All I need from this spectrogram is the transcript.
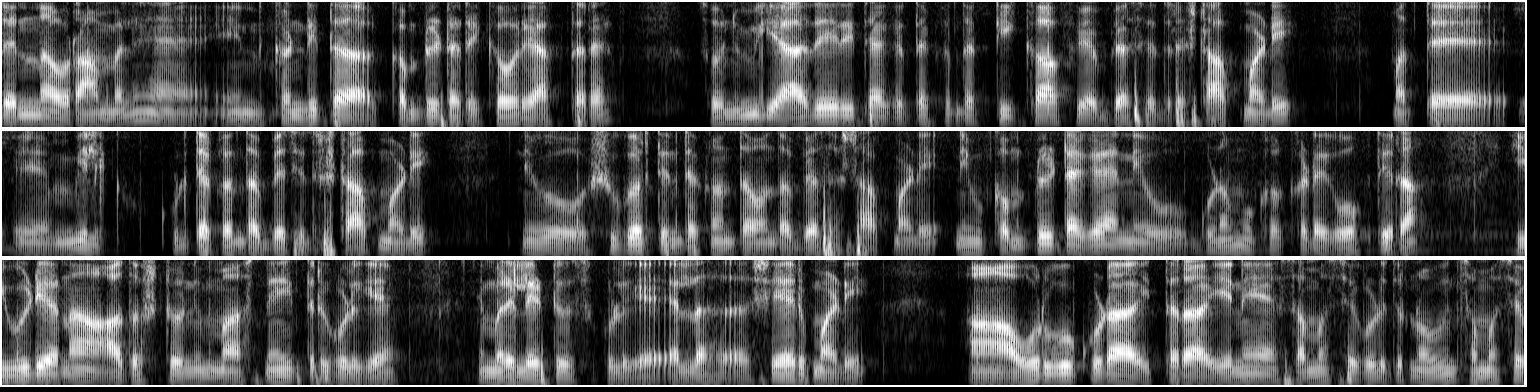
ದೆನ್ ಅವ್ರು ಆಮೇಲೆ ಇನ್ನು ಖಂಡಿತ ಕಂಪ್ಲೀಟಾಗಿ ರಿಕವರಿ ಆಗ್ತಾರೆ. ಸೊ ನಿಮಗೆ ಯಾವುದೇ ರೀತಿ ಆಗಿರ್ತಕ್ಕಂಥ ಟೀ, ಕಾಫಿ ಅಭ್ಯಾಸ ಇದ್ದರೆ ಸ್ಟಾಪ್ ಮಾಡಿ, ಮತ್ತು ಮಿಲ್ಕ್ ಕುಡ್ತಕ್ಕಂಥ ಅಭ್ಯಾಸ ಇದ್ದರೆ ಸ್ಟಾಪ್ ಮಾಡಿ, ನೀವು ಶುಗರ್ ತಿಂತಕ್ಕಂಥ ಒಂದು ಅಭ್ಯಾಸ ಸ್ಟಾಪ್ ಮಾಡಿ, ನೀವು ಕಂಪ್ಲೀಟಾಗೆ ನೀವು ಗುಣಮುಖ ಕಡೆಗೆ ಹೋಗ್ತೀರಾ. ಈ ವಿಡಿಯೋನ ಆದಷ್ಟು ನಿಮ್ಮ ಸ್ನೇಹಿತರುಗಳಿಗೆ, ನಿಮ್ಮ ರಿಲೇಟಿವ್ಸ್ಗಳಿಗೆ ಎಲ್ಲ ಶೇರ್ ಮಾಡಿ ಅವ್ರಿಗೂ ಕೂಡ ಈ ಥರ ಏನೇ ಸಮಸ್ಯೆಗಳಿದ್ರು, ನೋವಿನ ಸಮಸ್ಯೆಗಳು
